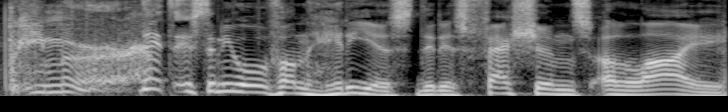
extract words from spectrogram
Primeur. Dit is de nieuwe van Hideous. Dit is Fashions a Lie.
